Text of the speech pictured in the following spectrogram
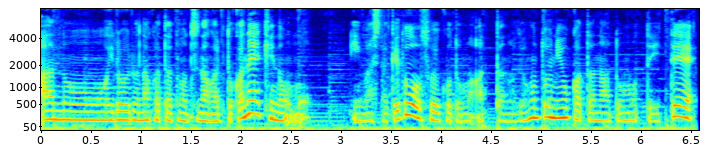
あのいろいろな方とのつながりとかね昨日も言いましたけどそういうこともあったので本当に良かったなと思っていて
